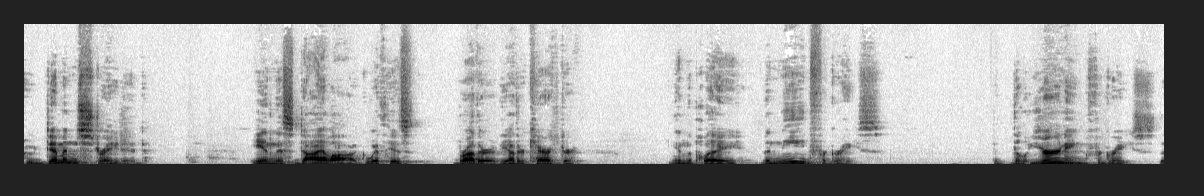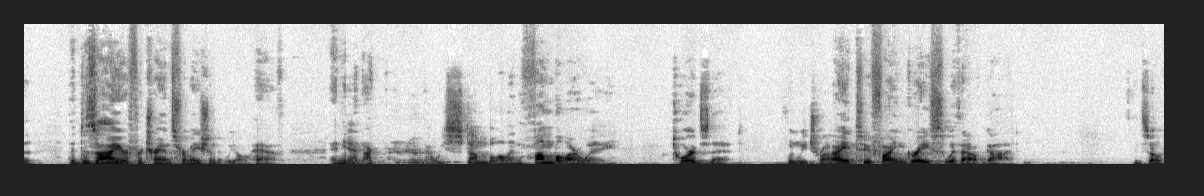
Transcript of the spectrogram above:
who demonstrated in this dialogue with his brother, the other character, in the play the need for grace, the, the yearning for grace, the, the desire for transformation that we all have. And yet, our, we stumble and fumble our way towards that when we try to find grace without God. And so,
